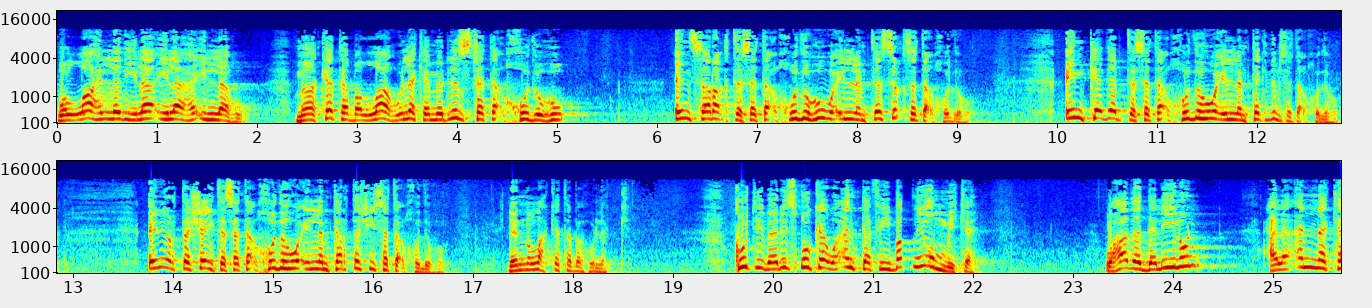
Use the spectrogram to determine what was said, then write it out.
والله الذي لا إله إلا هو. ما كتب الله لك من رزق ستأخذه. إن سرقت ستأخذه وإن لم تسرق ستأخذه. إن كذبت ستأخذه وإن لم تكذب ستأخذه. إن ارتشيت ستأخذه وإن لم ترتشي ستأخذه. لأن الله كتبه لك. كتب رزقك وأنت في بطن أمك. وهذا دليل على أنك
